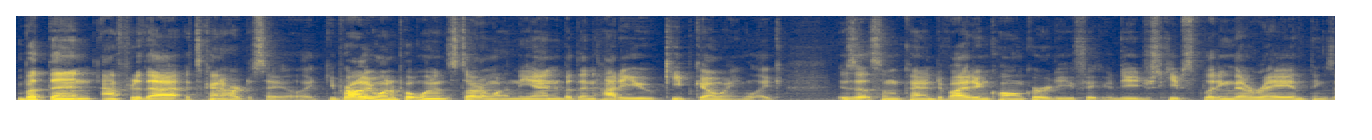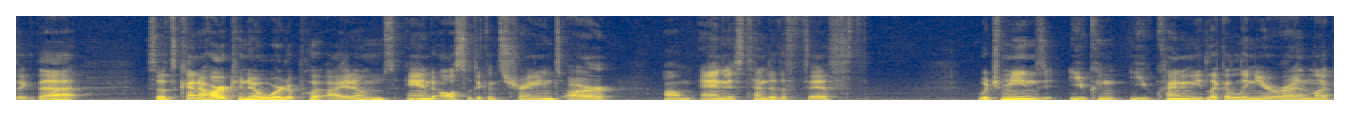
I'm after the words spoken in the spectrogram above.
but then after that, it's kind of hard to say. Like you probably want to put one at the start and one in the end, but then how do you keep going? Like, is that some kind of divide and conquer? Do you figure? Do you just keep splitting the array and things like that? So it's kind of hard to know where to put items, and also the constraints are um, n is 10 to the fifth which means you can you kind of need like a linear or n like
